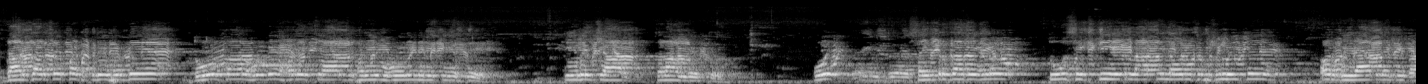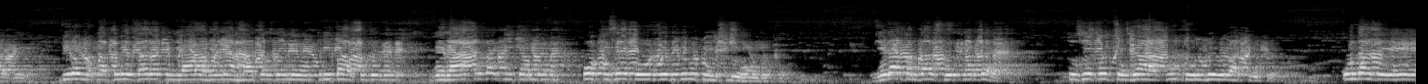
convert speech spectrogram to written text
ਦਰ ਦਰ ਤੇ ਭਟਕਦੇ ਫਿਰਦੇ ਆ 2 ਸਾਲ ਹੋ ਗਏ ਹਲੇ ਚਾਰਜ ਫਰੇਮ ਹੋਏ ਨੇ ਮੇਰੇ ਕੇਸ ਦੇ ਕੇਵਲ ਚਾਰ ਚਲਾਉਣ ਦੇ ਉੱਤੇ ਉਹ ਅਹ, ਸੈਂਟਰ ਦਾ ਦੇਖ ਲਓ 268 ਲਾਤੀ ਲਾਰੈਂਸ ਬਿਸ਼ਨੋਈ ਤੇ ਔਰ ਵਿਰਾਟ ਲੈ ਕੇ ਬਾਗੀ ਵੀਰੋ ਮੁਕੱਦਮੇ ਸਾਰੇ ਪੰਜਾਬ ਹਰਿਆਣਾ, ਹਿਮਾਚਲ ਦੇ ਨੇ, ਉੱਤਰੀ ਭਾਰਤ ਦੇ ਨੇ ਵਿਰਾਟ ਦਾ ਕੀ ਕੰਮ ਉਹ ਕਿਸੇ ਕੋਰਟ ਦੇ ਵਿੱਚ ਨੂੰ ਪੇਸ਼ ਨਹੀਂ ਹੋਣ ਦਿੱਤੇ। ਜਿਹੜਾ ਬੰਦਾ ਸਿਰ ਕੱਢਦਾ ਤੁਸੀਂ ਕੋਈ ਚੰਗਾ ਆਗੂ ਚੁਣਦੇ ਹੋ ਇਲਾਕੇ 'ਚ ਉਹਨਾਂ ਦੇ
